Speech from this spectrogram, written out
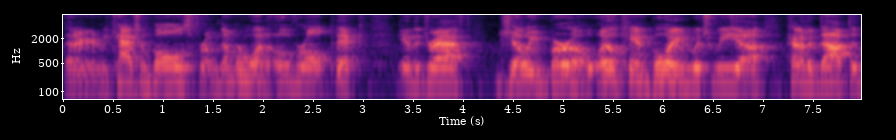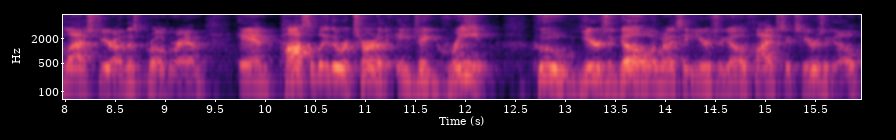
that are going to be catching balls from number one overall pick in the draft, Joey Burrow, Oil Can Boyd, which we uh, kind of adopted last year on this program, and possibly the return of AJ Green, who years ago, and when I say years ago, five, six years ago,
